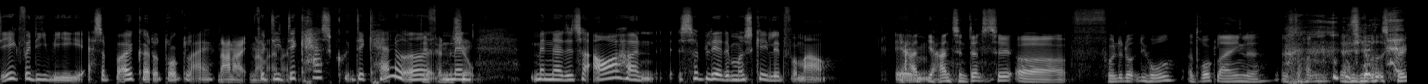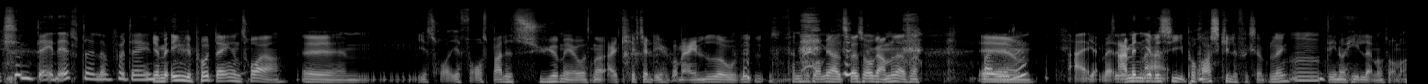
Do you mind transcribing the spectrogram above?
det er ikke, fordi vi altså, boykotter drukleje. nej, nej, nej. Fordi nej, nej. det kan, det kan noget. det er fandme men, sjovt. Men når det tager overhånd, så bliver det måske lidt for meget. Jeg har, Øhm, jeg har en tendens til at få lidt ondt i hovedet af drukleje egentlig efterhånden. jeg, jeg ved sgu ikke. Dagen efter eller på dagen? Jamen egentlig på dagen, tror jeg. Øhm, jeg tror, jeg får også bare lidt syremave og sådan noget. Ej, kæft, jeg, kan godt mærke, jeg lyder jo fandme, som om jeg er 50 år gammel, altså. Var det det? Nej, ja, men, det- nej, men jeg vil sige, på Roskilde for eksempel, ikke? Mm. det er noget helt andet for mig.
